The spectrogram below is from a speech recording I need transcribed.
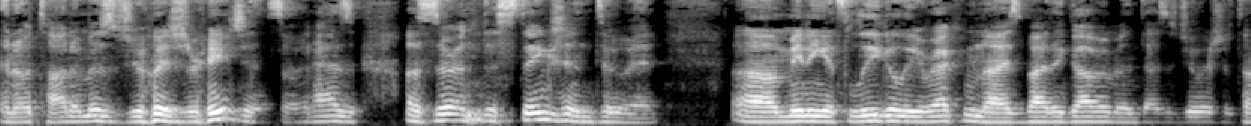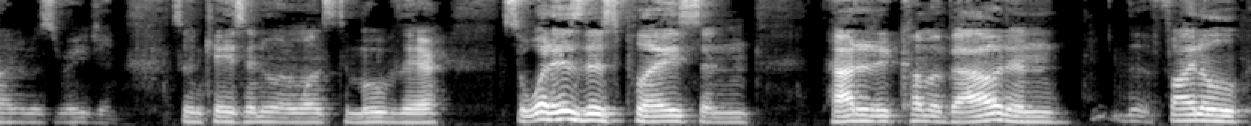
an autonomous Jewish region. So it has a certain distinction to it, uh, meaning it's legally recognized by the government as a Jewish autonomous region. So, in case anyone wants to move there, so what is this place and how did it come about? And the final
